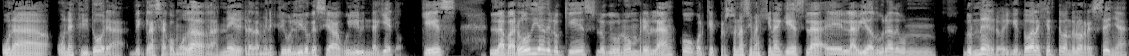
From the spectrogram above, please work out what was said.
una, una escritora de clase acomodada, negra, también escribe un libro que se llama We Live in Ghetto, que es la parodia de lo que es lo que un hombre blanco o cualquier persona se imagina que es la, eh, la vida dura de un, de un negro y que toda la gente cuando lo reseña,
